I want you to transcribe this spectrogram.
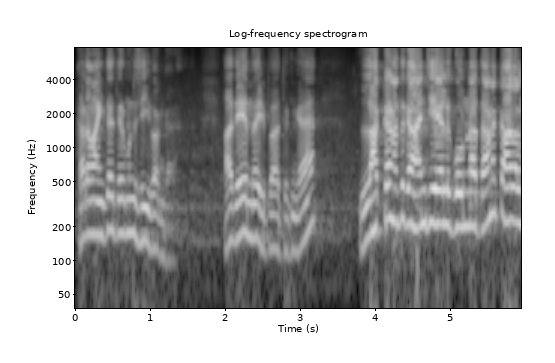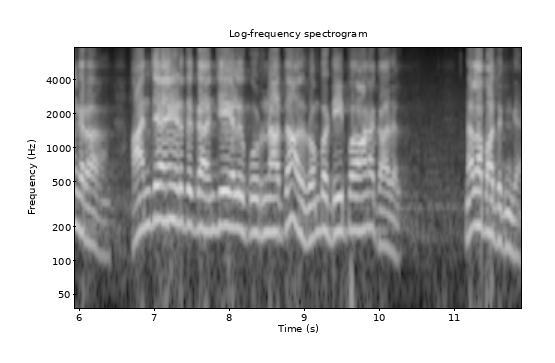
கடன் வாங்கி தான் திருமணம் செய்வாங்க. அதே மாதிரி பார்த்துக்குங்க. லக்கணத்துக்கு அஞ்சு ஏழு கூடினா தானே காதல்ங்கிறான் அஞ்சாயிரம் இடத்துக்கு அஞ்சு ஏழு கூடினா தான் அது ரொம்ப டீப்பான காதல். நல்லா பார்த்துக்குங்க.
